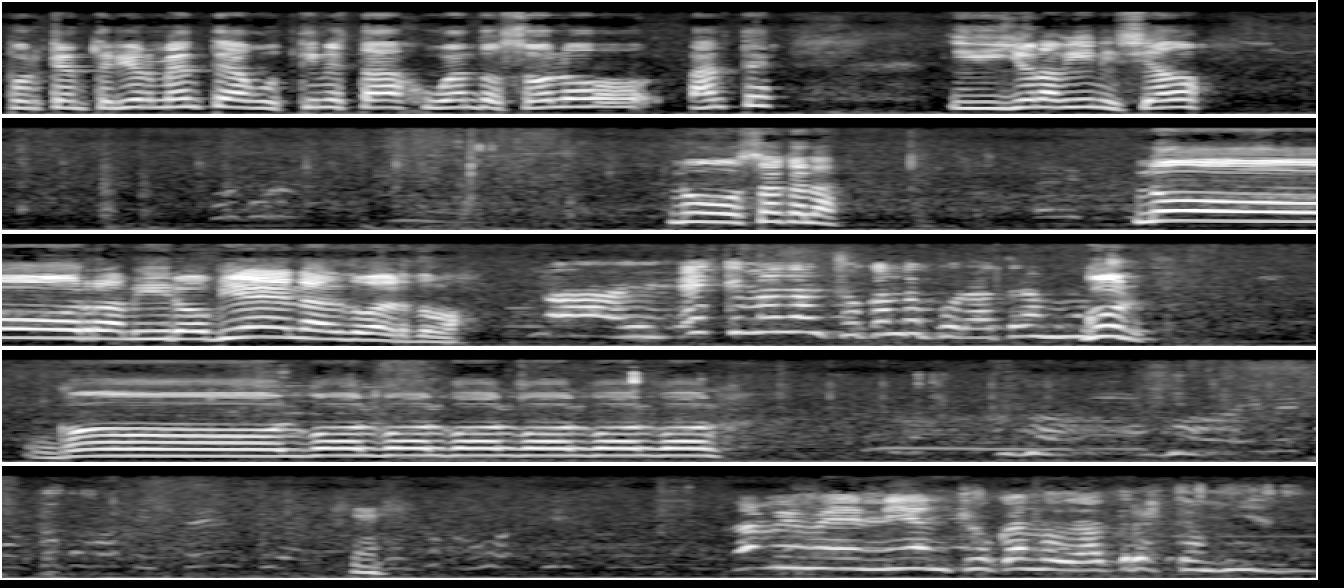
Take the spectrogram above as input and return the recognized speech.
Porque anteriormente Agustín estaba jugando solo antes y yo no había iniciado. No, sácala. No, Ramiro, bien, Eduardo. Ay, es que me andan chocando por atrás. mucho. Gol. Gol, gol, gol, gol, gol, gol, gol. A mí me venían chocando de atrás también.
